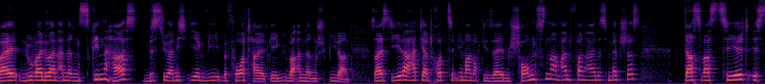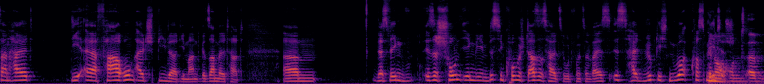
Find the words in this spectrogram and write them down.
weil nur weil du einen anderen Skin hast, bist du ja nicht irgendwie bevorteilt gegenüber anderen Spielern. Das heißt, jeder hat ja trotzdem immer noch dieselben Chancen am Anfang eines Matches. Das, was zählt, ist dann halt die Erfahrung als Spieler, die man gesammelt hat. Ähm, deswegen ist es schon irgendwie ein bisschen komisch, dass es halt so gut funktioniert, weil es ist halt wirklich nur kosmetisch. Genau, und ähm,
